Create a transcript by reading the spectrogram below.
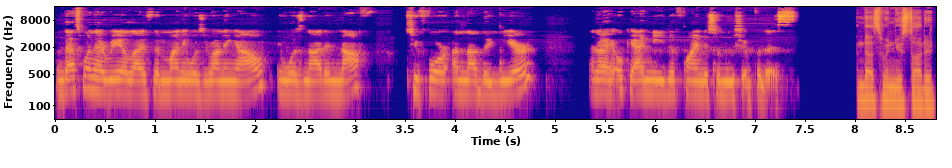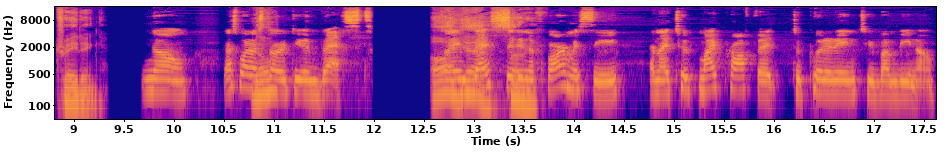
And that's when I realized the money was running out. It was not enough to for another year. And I like, okay, I need to find a solution for this. And that's when you started trading? No, that's when no? I started to invest. Oh, so I invested in a pharmacy and I took my profit to put it into Bambino.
